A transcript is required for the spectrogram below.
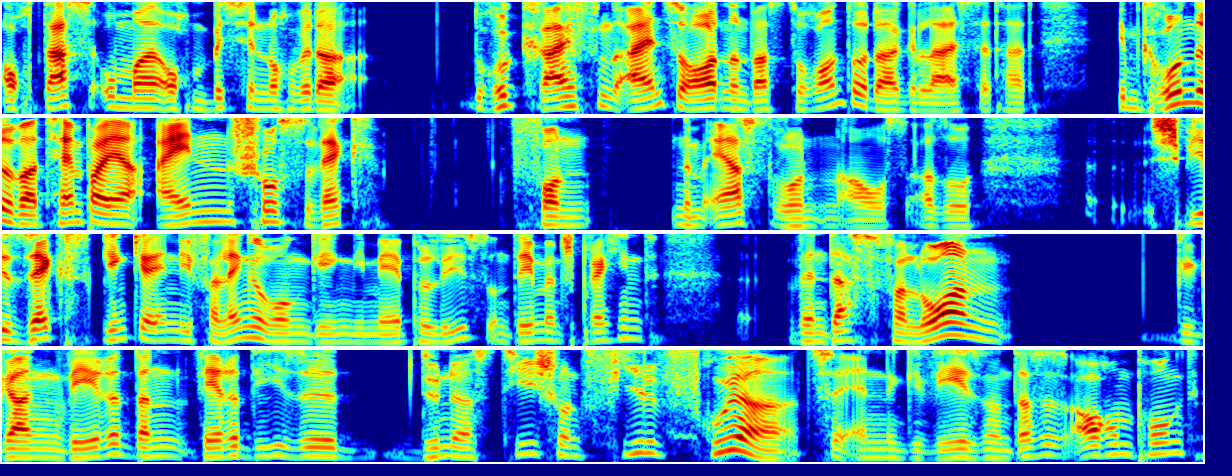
auch das, um mal auch ein bisschen noch wieder rückgreifend einzuordnen, was Toronto da geleistet hat. Im Grunde war Tampa ja einen Schuss weg von einem Erstrunden aus. Also Spiel 6 ging ja in die Verlängerung gegen die Maple Leafs und dementsprechend, wenn das verloren gegangen wäre, dann wäre diese Dynastie schon viel früher zu Ende gewesen. Und das ist auch ein Punkt,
